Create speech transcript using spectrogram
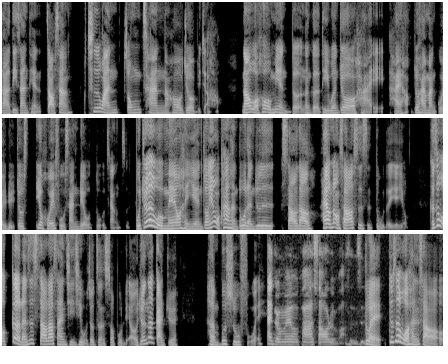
打了第三天早上吃完中餐，然后就比较好。然后我后面的那个体温就还还好，就还蛮规律，就又恢复三六度这样子。我觉得我没有很严重，因为我看很多人就是烧到，还有那种烧到四十度的也有。可是我个人是烧到三七七，我就真的受不了，我觉得那感觉很不舒服诶、太久没有发烧了吧？是不是？对，就是我很少，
